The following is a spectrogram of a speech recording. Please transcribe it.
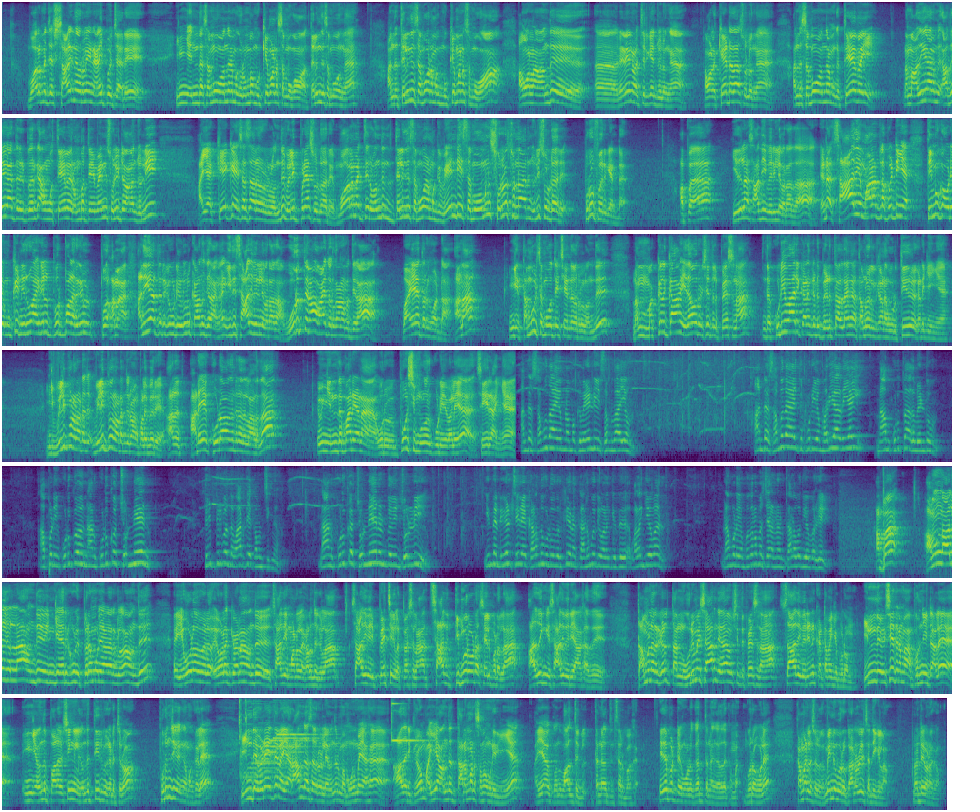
முதலமைச்சர் ஸ்டாலின் அவர்களையும் அனுப்பி வச்சாரு. இங்கே இந்த சமூகம் வந்து நமக்கு ரொம்ப முக்கியமான சமூகம். தெலுங்கு சமூகங்க. அந்த தெலுங்கு சமூகம் நமக்கு முக்கியமான சமூகம். அவங்கள நான் வந்து நினைவில் வச்சுருக்கேன்னு சொல்லுங்கள் அவங்கள கேட்டதாக சொல்லுங்கள் அந்த சமூகம் வந்து நமக்கு தேவை. நம்ம அதிகாரம் அதிகாரத்தில் இருப்பதற்கு அவங்க தேவை ரொம்ப தேவைன்னு சொல்லிட்டு வாங்கன்னு சொல்லி ஐயா கே கே எஸ்எஸ்ஆர் அவர்கள் வந்து வெளிப்படையாக சொல்கிறாரு முதலமைச்சர் வந்து இந்த தெலுங்கு சமூகம் நமக்கு வேண்டிய சமூகம்னு சொல்ல சொன்னாருன்னு சொல்லி சொல்கிறாரு ப்ரூஃப் இருக்கு அப்போ இதெல்லாம் சாதி வெறியில் வராதா? ஏன்னா சாதி மாநாட்டில் போயிட்டீங்க. திமுகவுடைய முக்கிய நிர்வாகிகள் பொறுப்பாளர்கள் அதிகாரத்தில் இருக்கக்கூடியவர்கள் கலந்துக்கிறாங்க இது சாதி வெறியில் வராதா? ஒருத்தராக வாய் திறக்கான பார்த்தீங்களா வாயே திறக்க மாட்டான். ஆனால் இங்கே தமிழ் சமூகத்தை சேர்ந்தவர்கள் வந்து நம் மக்களுக்காக ஏதாவது ஒரு விஷயத்தில் பேசினா இந்த குடிவாரி கணக்கெடுப்பு எடுத்தால் தாங்க தமிழர்களுக்கான ஒரு தீர்வு கிடைக்குங்க. இங்கே விழிப்புணர்வு அடைஞ்ச விழிப்புணர்வு அடைஞ்சிருவாங்க பல பேர். அது அடையக்கூடாதுன்றதுனால தான் இவங்க இந்த மாதிரியான ஒரு பூசி முழுவக்கூடிய வேலையை செய்கிறாங்க அந்த சமுதாயம் நமக்கு வேண்டிய சமுதாயம். அந்த சமுதாயத்துக்குரிய மரியாதையை நாம் கொடுத்தாக வேண்டும். அப்படி கொடுக்க நான் கொடுக்க சொன்னேன். திருப்பி திருப்பி அந்த வார்த்தையை கவனிச்சிங்க நான் கொடுக்க சொன்னேன் என்பதையும் சொல்லி இந்த நிகழ்ச்சியிலே கலந்து கொள்வதற்கு எனக்கு அனுமதி வழங்கியது வழங்கியவர் நம்முடைய முதலமைச்சர் அண்ணன் தளபதி அவர்கள். அப்போ அவங்க ஆளுகள்லாம் வந்து இங்கே இருக்கக்கூடிய பிறமொழியாளர்கள்லாம் வந்து எவ்வளோ எவ்வளோக்கு வேணால் வந்து சாதி மாடலில் கலந்துக்கலாம் சாதி வெறி பேச்சுக்களை பேசலாம் சாதி திமிரோட செயல்படலாம் அது இங்கே சாதி வெறி ஆகாது. தமிழர்கள் தன் உரிமை சார்ந்த ஏதாவது விஷயத்தை பேசினா சாதி வெறின்னு கட்டமைக்கப்படும். இந்த விஷயத்தை நம்ம புரிஞ்சுக்கிட்டாலே இங்கே வந்து பல விஷயங்களுக்கு வந்து தீர்வு கிடைச்சிரும். புரிஞ்சுக்கங்க மக்களே. இந்த விடயத்தில் ஐயா ராம்தாஸ் அவர்களை வந்து நம்ம முழுமையாக ஆதரிக்கிறோம். ஐயா வந்து தரமான சமம் பண்ணியிருக்கீங்க. ஐயாவுக்கு வந்து வாழ்த்துக்கள் தன்னகத்தின் சார்பாக. இதை பற்றி உங்களுக்கு கருத்து நாங்கள் கம உறவுல கமெண்ட்டில் சொல்லுங்கள் மீண்டும் ஒரு காணொலி சந்திக்கலாம். நன்றி வணக்கம்.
